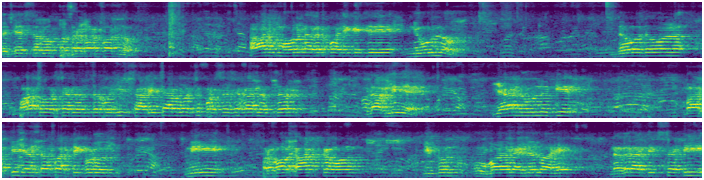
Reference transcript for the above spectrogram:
तसेच सर्व पत्रकार बांधव आज मोहोळ नगरपालिकेचे निवडणूक. जवळजवळ पाच वर्षानंतर म्हणजे साडेचार वर्ष प्रशासकानंतर लागलेली आहे. या निवडणुकीत भारतीय जनता पार्टीकडून मी प्रभाग आठ क्रमांक इथून उभा राहिलेलो आहे. नगराध्यक्षसाठी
